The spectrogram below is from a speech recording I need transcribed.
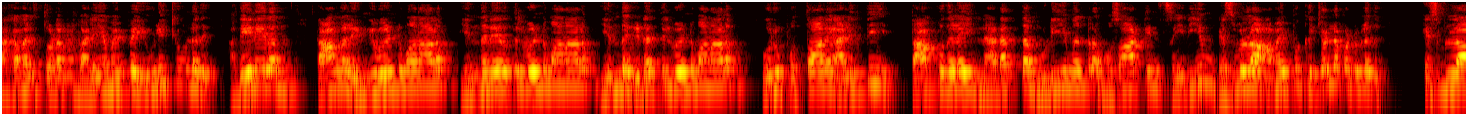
தகவல் தொடர்பு வலையமைப்பை உலுக்கியுள்ளது. அதே நேரம் தாங்கள் எங்கு வேண்டுமானாலும் எந்த நேரத்தில் வேண்டுமானாலும் எந்த இடத்தில் வேண்டுமானாலும் ஒரு பொத்தானை அழுத்தி தாக்குதலை நடத்த முடியும் என்ற மொசாட்டின் செய்தியும் ஹெஸ்புல்லா அமைப்புக்கு சொல்லப்பட்டுள்ளது. ஹெஸ்புல்லா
